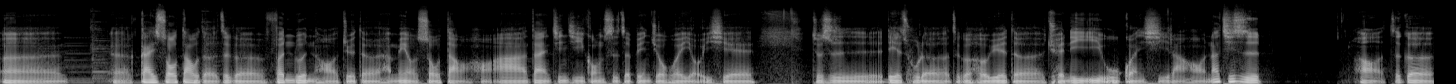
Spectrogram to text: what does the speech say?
呃呃，该收到的这个分润哈，觉得还没有收到哈啊，但经纪公司这边就会有一些，就是列出了这个合约的权利义务关系然后那其实。好，这个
